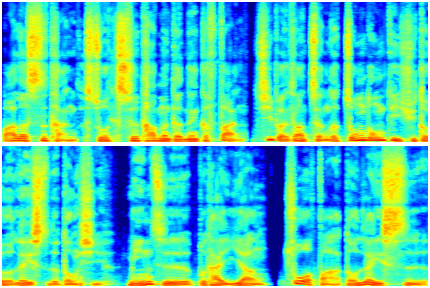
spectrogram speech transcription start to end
巴勒斯坦说吃他们的那个饭，基本上整个中东地区都有类似的东西，名字不太一样，做法都类似，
